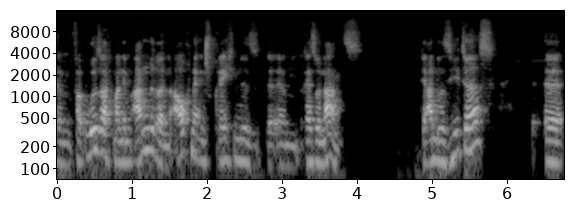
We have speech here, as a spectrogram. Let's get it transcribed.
ähm, verursacht man dem anderen auch eine entsprechende ähm, Resonanz der andere sieht das, äh,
